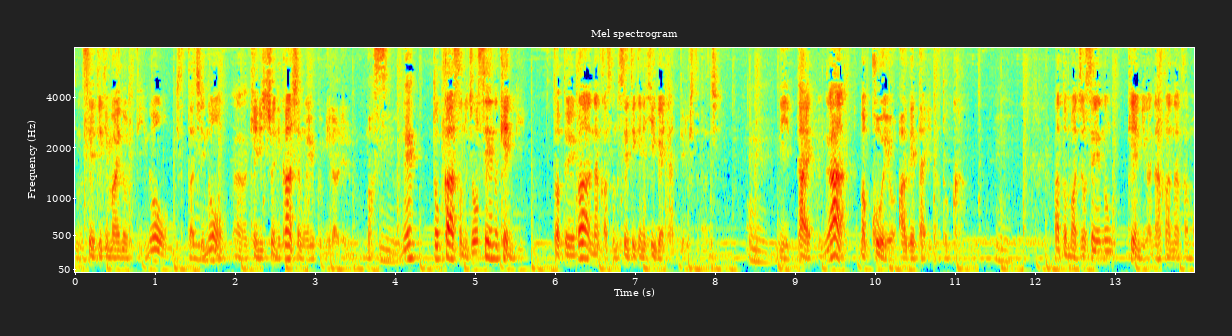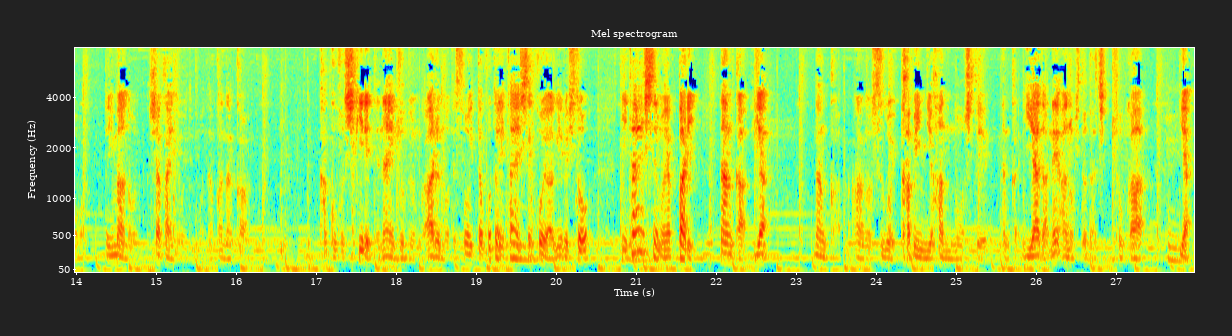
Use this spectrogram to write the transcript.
その性的マイノリティの人たちの、あ権利主張に関してもよく見られますよね、とかその女性の権利。例えばなんかその性的な被害になってる人たち。うん。に対が、まあ、声を上げたりだとか。うん。あとまあ女性の権利がなかなかもう今の社会においてもなかなか確保しきれてない部分があるのでそういったことに対して声を上げる人に対してもやっぱりなんかいやなんかあのすごい過敏に反応してなんか嫌だねあの人たちとか、うん。いや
